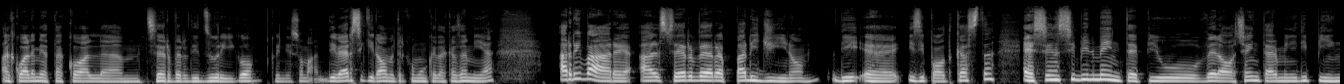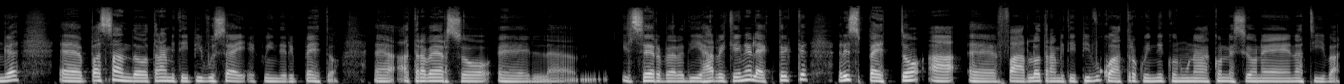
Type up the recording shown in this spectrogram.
al quale mi attacco al um, server di Zurigo, quindi insomma diversi chilometri comunque da casa mia, arrivare al server parigino di eh, Easy Podcast è sensibilmente più veloce in termini di ping, eh, passando tramite i PV6 e quindi, ripeto, eh, attraverso eh, il, il, server di Hurricane Electric rispetto a eh, farlo tramite i PV4, quindi con una connessione nativa.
